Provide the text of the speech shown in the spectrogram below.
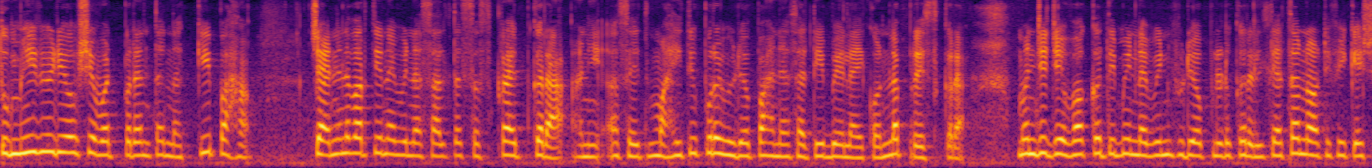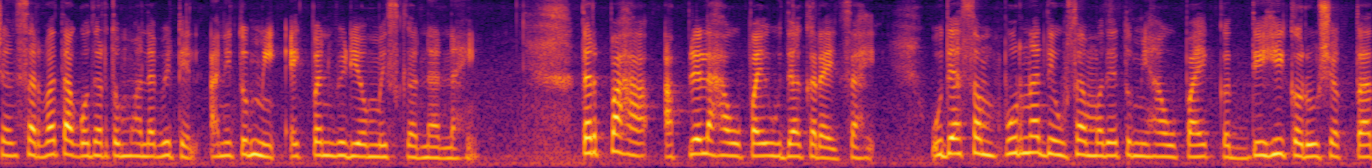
तुम्ही व्हिडिओ शेवटपर्यंत नक्की पहा. चॅनलवरती नवीन असाल तर सबस्क्राईब करा आणि असेच माहितीपूर्ण व्हिडिओ पाहण्यासाठी बेल आयकॉनला प्रेस करा. म्हणजे जेव्हा कधी मी नवीन व्हिडिओ अपलोड करेल त्याचं नोटिफिकेशन सर्वात अगोदर तुम्हाला भेटेल आणि तुम्ही एक पण व्हिडिओ मिस करणार नाही. तर पहा आपल्याला हा उपाय उद्या करायचा आहे. उद्या संपूर्ण दिवसामध्ये तुम्ही हा उपाय कधीही करू शकतात.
